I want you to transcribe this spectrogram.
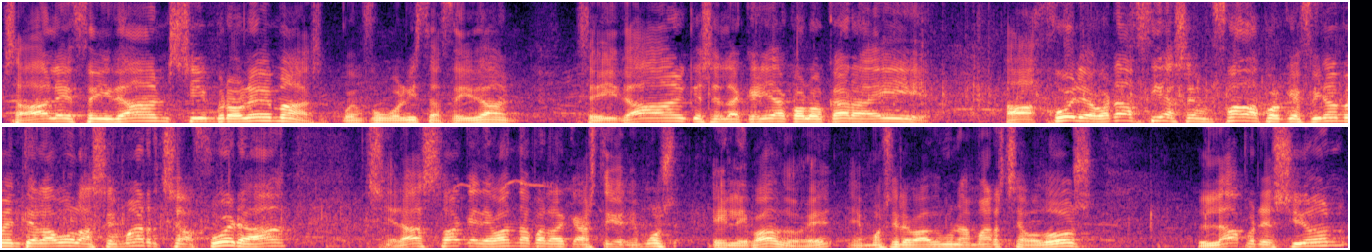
Sale Zeidán sin problemas. Buen futbolista Zeidán. Zeidán que se la quería colocar ahí. A Julio Gracia se enfada porque finalmente la bola se marcha fuera. Será saque de banda para el Castellón. Hemos elevado, ¿eh? Hemos elevado una marcha o dos la presión.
